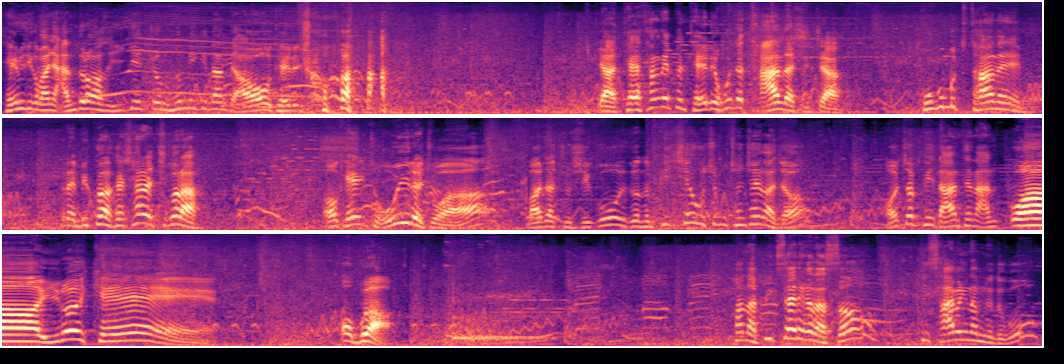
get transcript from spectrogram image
데미지가 많이 안 들어가서 이게 좀 흠이긴 한데 아우 대리 좋아. 야 대, 상대편 대리 혼자 다 한다 진짜. 공군부터 다 하네. 그래 미코야 그냥 차라리 죽어라 오케이 저 오히려 좋아 맞아주시고 이거는 피 채우고 좀 천천히 가죠. 어차피 나한테는 안 와 이렇게. 어 뭐야? 하나 삑사리가 났어? 피 400 남겨두고?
